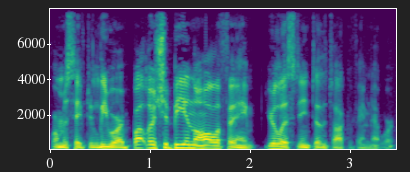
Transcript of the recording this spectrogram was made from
former safety LeRoy Butler, should be in the Hall of Fame. You're listening to the Talk of Fame Network.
